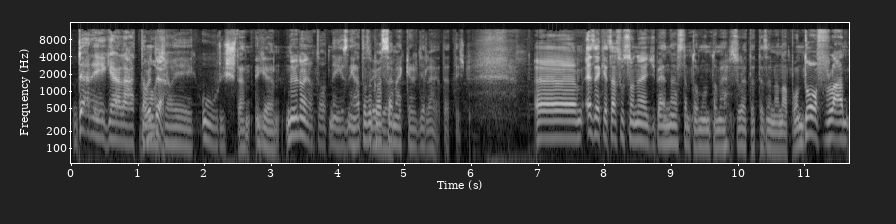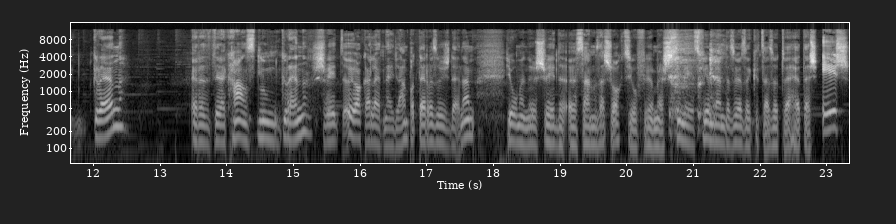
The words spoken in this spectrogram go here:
De régen láttam, Ugye? atya ég. Úristen, igen. Nő nagyon tudott nézni, hát azok Igen. a szemekkel ugye lehetett is. Ö, 1921-ben, ezt nem tudom, mondtam-e, született ezen a napon. Dolph Lundgren, eredetileg Hans Lundgren, svéd, ő akár lehetne egy lámpatervező is, de nem. Jó menő svéd származású akciófilmes, színész, filmrendező, 1957-es, és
